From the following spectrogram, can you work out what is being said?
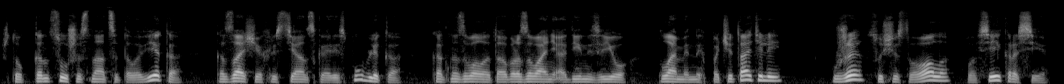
что к концу XVI века казачья христианская республика, как назвал это образование один из ее пламенных почитателей, уже существовала во всей красе.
